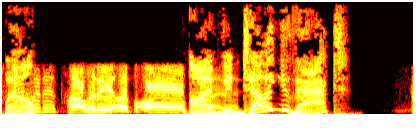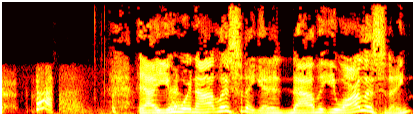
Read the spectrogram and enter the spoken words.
Well- stupidest holiday of all time. I've been telling you that. Now, you were not listening, and now that you are listening,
